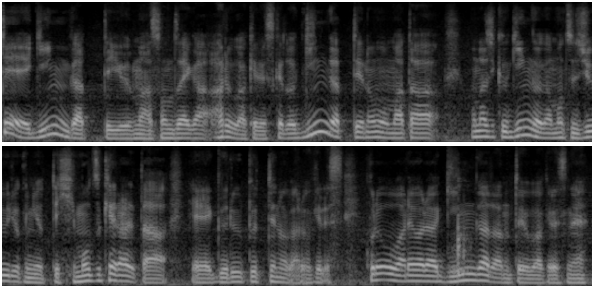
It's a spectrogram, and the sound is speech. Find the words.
って銀河っていうまあ存在があるわけですけど銀河っていうのもまた同じく銀河が持つ重力によって紐付けられた、えー、グループっていうのがあるわけです。これを我々は銀河団と呼ぶわけですね。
